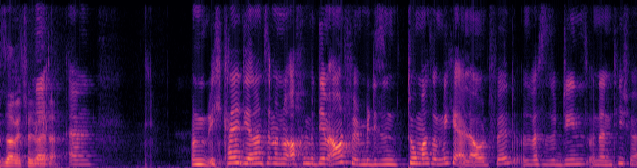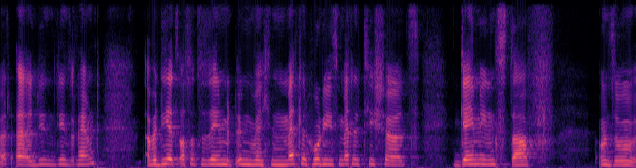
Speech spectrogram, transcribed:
sorry, spiel Nee, weiter. Ähm, und ich kann dir sonst immer nur auch mit dem Outfit, mit diesem Thomas und Michael Outfit, also weißt du, so Jeans und dann ein T-Shirt, äh, Jeans, und Hemd, aber die jetzt auch so zu sehen mit irgendwelchen Metal-Hoodies, Metal-T-Shirts, Gaming-Stuff und so,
